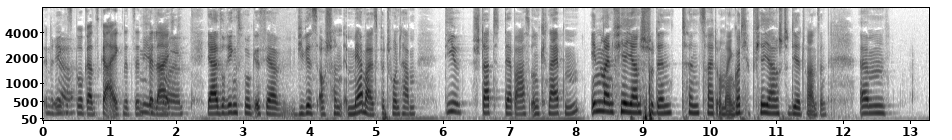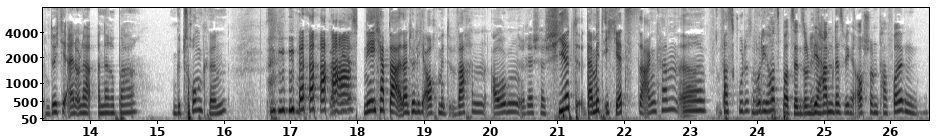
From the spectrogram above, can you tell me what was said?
in Regensburg ganz geeignet sind Nee, vielleicht. voll. Ja, also Regensburg ist ja, wie wir es auch schon mehrmals betont haben, die Stadt der Bars und Kneipen. In meinen vier Jahren Studentenzeit, oh mein Gott, ich habe vier Jahre studiert, Wahnsinn. Ähm, durch die ein oder andere Bar getrunken. nee, ich habe da natürlich auch mit wachen Augen recherchiert, damit ich jetzt sagen kann, äh, was gut ist. Wo die Hotspots sind. Und wir haben deswegen auch schon ein paar Folgen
